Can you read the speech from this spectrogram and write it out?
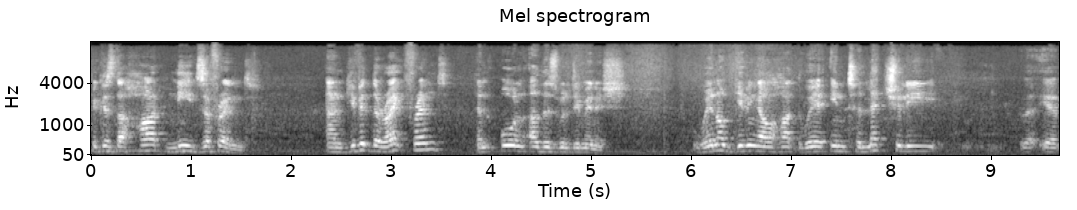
Because the heart needs a friend. And give it the right friend, then all others will diminish. We're not giving our heart, we're intellectually, uh,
